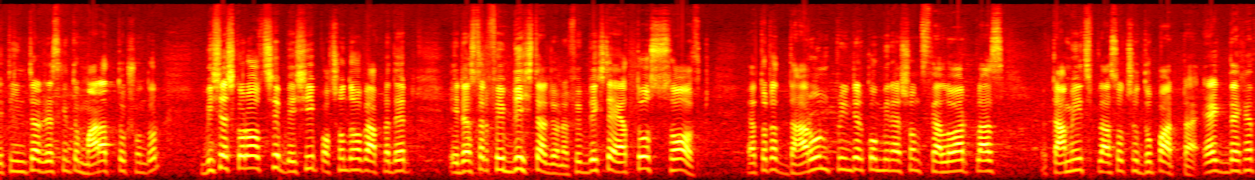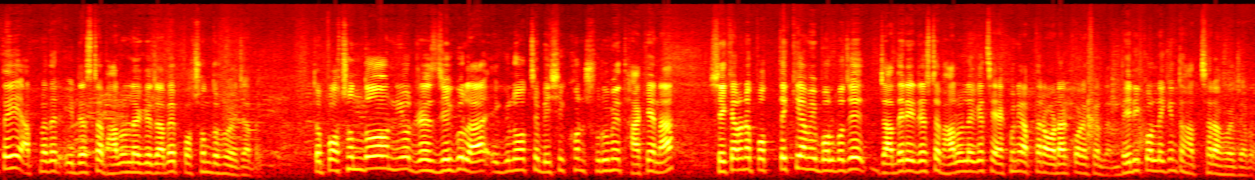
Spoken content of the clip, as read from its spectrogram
এই তিনটা ড্রেস কিন্তু মারাত্মক সুন্দর। বিশেষ করে হচ্ছে বেশি পছন্দ হবে আপনাদের এই ড্রেসটার ফেব্রিক্সটার জন্য। ফেব্রিক্সটা এত সফট এতটা দারুণ প্রিন্টের combination salwar plus kameez plus হচ্ছে দোপাট্টা। এক দেখাতেই আপনাদের এই ড্রেসটা ভালো লেগে যাবে, পছন্দ হয়ে যাবে। তো পছন্দনীয় ড্রেস যেগুলা, এগুলো হচ্ছে বেশিক্ষণ শোরুমে থাকে না। সেই কারণে প্রত্যেককে আমি বলব যে যাদের এই ড্রেসটা ভালো লেগেছে, এখনই আপনারা অর্ডার করে ফেলবেন। দেরি করলে কিন্তু হাতছাড়া হয়ে যাবে।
